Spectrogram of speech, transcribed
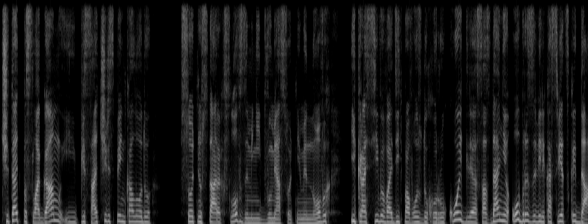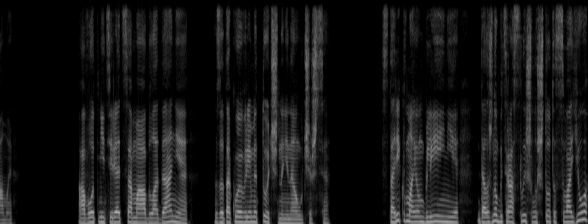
читать по слогам и писать через пень-колоду, сотню старых слов заменить двумя сотнями новых — и красиво водить по воздуху рукой для создания образа великосветской дамы. А вот не терять самообладание за такое время точно не научишься. Старик в моем блеянии, должно быть, расслышал что-то свое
